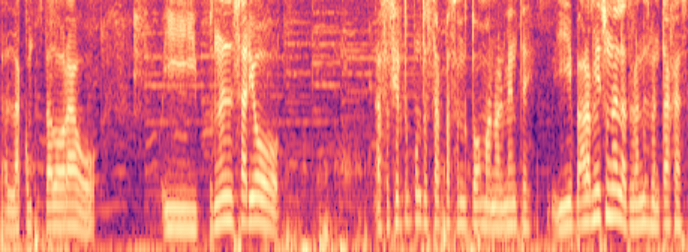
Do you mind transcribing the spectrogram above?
a la computadora o... Y pues no es necesario hasta cierto punto estar pasando todo manualmente. Y para mí es una de las grandes ventajas.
